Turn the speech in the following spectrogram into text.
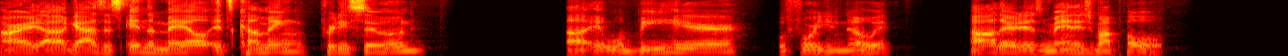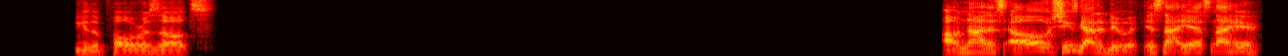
All right, uh, guys, it's in the mail. It's coming pretty soon. Uh, it will be here before you know it. Oh, there it is. Manage my poll. View the poll results. Oh no, that's oh she's got to do it. It's not yeah, it's not here.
